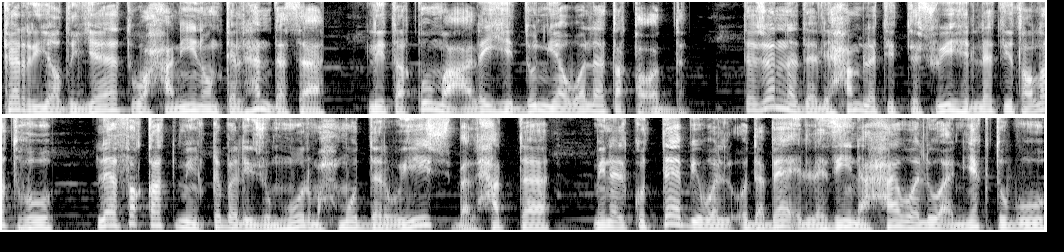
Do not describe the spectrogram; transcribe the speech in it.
كالرياضيات وحنين كالهندسة لتقوم عليه الدنيا ولا تقعد. تجند لحملة التشويه التي طالته لا فقط من قبل جمهور محمود درويش بل حتى من الكتاب والأدباء الذين حاولوا أن يكتبوا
